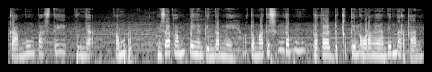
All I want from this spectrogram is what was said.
kamu pasti punya kamu misal kamu pengen pintar nih, otomatis kan kamu bakal deketin orang yang pintar kan.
